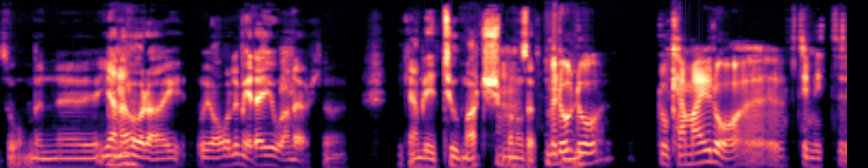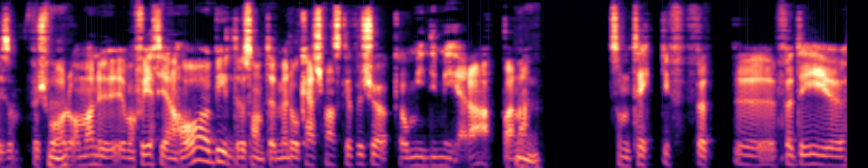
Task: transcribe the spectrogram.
Så, men eh, gärna mm. höra, och jag håller med dig Johan där. Så det kan bli too much på mm. något sätt. Men då, mm. då, då kan man ju då, till mitt liksom, försvar, mm. om man nu, man får jättegärna ha bilder och sånt, men då kanske man ska försöka att minimera apparna. Mm. Som täcker, för, för det är ju,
